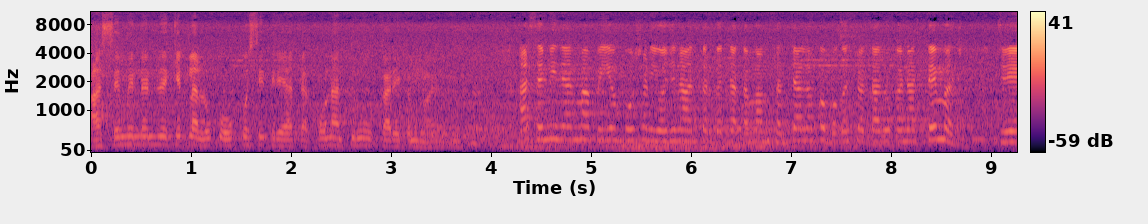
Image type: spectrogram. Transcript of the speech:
આ સેમિનારની કેટલા લોકો ઉપસ્થિત રહ્યા હતા? કોના થ્રુ કાર્યક્રમમાં આવ્યું આ સેમિનારમાં પીએમ પોષણ યોજના અંતર્ગતના તમામ સંચાલકો બગસરા તાલુકાના તેમજ જે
